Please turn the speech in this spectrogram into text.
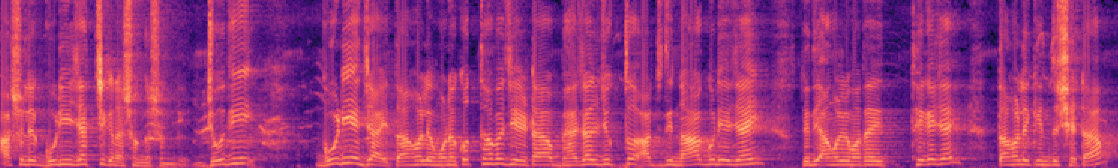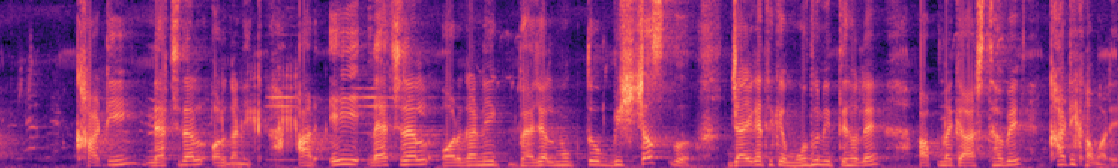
আসলে গড়িয়ে যাচ্ছে কিনা সঙ্গে সঙ্গে। যদি গড়িয়ে যায়, তাহলে মনে করতে হবে যে এটা ভেজালযুক্ত, আর যদি না গড়িয়ে যায়, যদি আঙুলের মাথায় থেকে যায়, তাহলে কিন্তু সেটা খাঁটি ন্যাচারাল অর্গানিক আর এই ন্যাচারাল অর্গানিক ভেজাল মুক্ত বিশ্বস্ত জায়গা থেকে মধু নিতে হলে আপনাকে আসতে হবে খাঁটি খামারে।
